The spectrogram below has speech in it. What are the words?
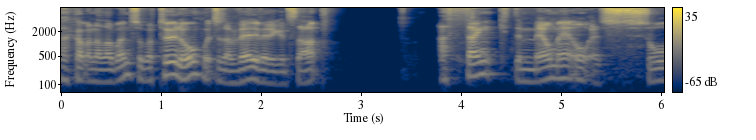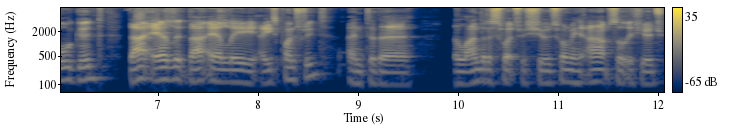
pick up another win. So we're 2 0, which is a very, very good start. I think the Melmetal is so good. That early that early ice punch read into the, the Landorus switch was huge for me. Absolutely huge.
